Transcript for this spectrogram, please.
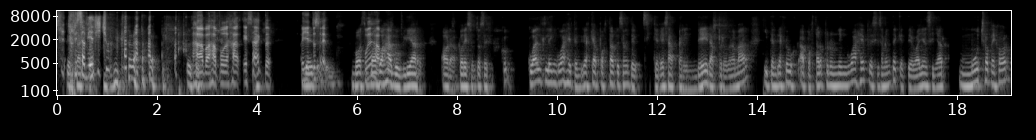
Les había dicho. ah, vas a poder. Exacto. Oye, entonces. Vos, vos vas a googlear. Ahora, por eso, entonces, cuál lenguaje tendrías que apostar precisamente si quieres aprender a programar y tendrías que apostar por un lenguaje precisamente que te vaya a enseñar mucho mejor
